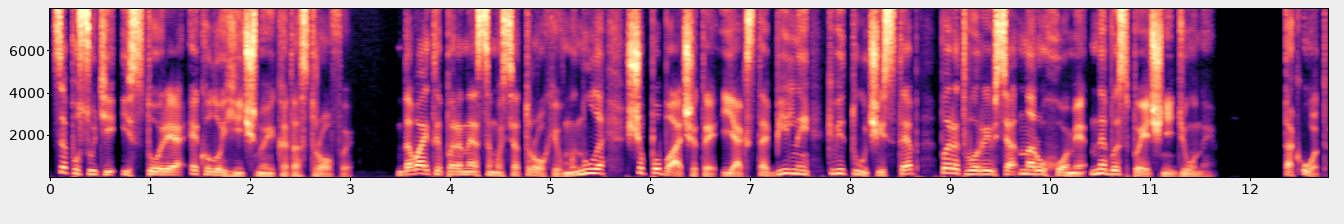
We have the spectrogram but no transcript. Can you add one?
це, по суті, історія екологічної катастрофи. Давайте перенесемося трохи в минуле, щоб побачити, як стабільний квітучий степ перетворився на рухомі небезпечні дюни. Так от,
